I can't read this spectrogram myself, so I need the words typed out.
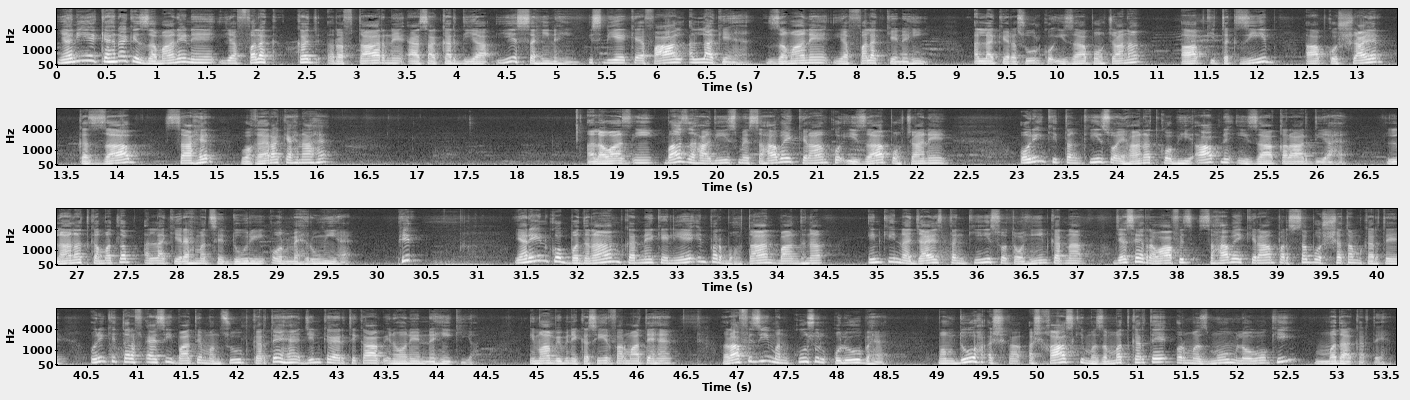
یعنی یہ کہنا کہ زمانے نے یا فلک کج رفتار نے ایسا کر دیا، یہ صحیح نہیں۔ اس لیے کہ افعال اللہ کے ہیں، زمانے یا فلک کے نہیں۔ اللہ کے رسول کو ایزا پہنچانا، آپ کی تکذیب، آپ کو شاعر، کذاب، ساحر وغیرہ کہنا ہے۔ علاوازیں بعض احادیث میں صحابہ کرام کو ایزا پہنچانے اور ان کی تنقید و احانت کو بھی آپ نے ایزا قرار دیا ہے۔ لانت کا مطلب اللہ کی رحمت سے دوری اور محرومی ہے۔ پھر یعنی ان کو بدنام کرنے کے لیے ان پر بہتان باندھنا، ان کی ناجائز تنقید و توہین کرنا، جیسے روافظ صحابہ کرام پر سب و شتم کرتے اور ان کی طرف ایسی باتیں منسوب کرتے ہیں جن کا ارتکاب انہوں نے نہیں کیا۔ امام ابن کثیر فرماتے ہیں رافضی منقوص القلوب ہیں۔ ممدوح اشخاص کی مذمت کرتے اور مضموم لوگوں کی مدع کرتے ہیں۔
